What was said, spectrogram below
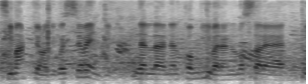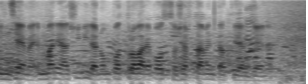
si macchiano di questi eventi, nel, nel convivere, nello stare insieme in maniera civile non può trovare posto certamente atti del genere.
